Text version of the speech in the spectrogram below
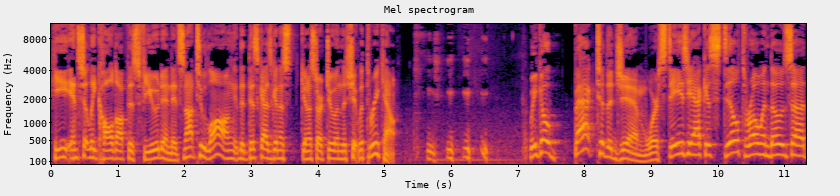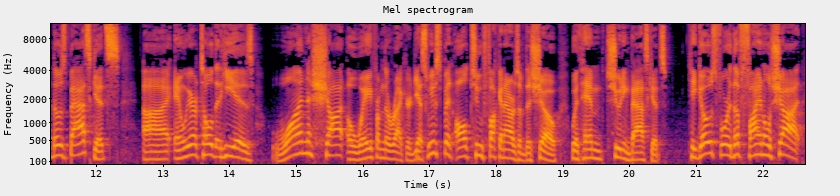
he instantly called off this feud, and it's not too long that this guy's gonna gonna start doing the shit with three count. we go back to the gym where Stasiak is still throwing those uh, those baskets, uh, and we are told that he is one shot away from the record. Yes, we've spent all two fucking hours of the show with him shooting baskets. He goes for the final shot,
